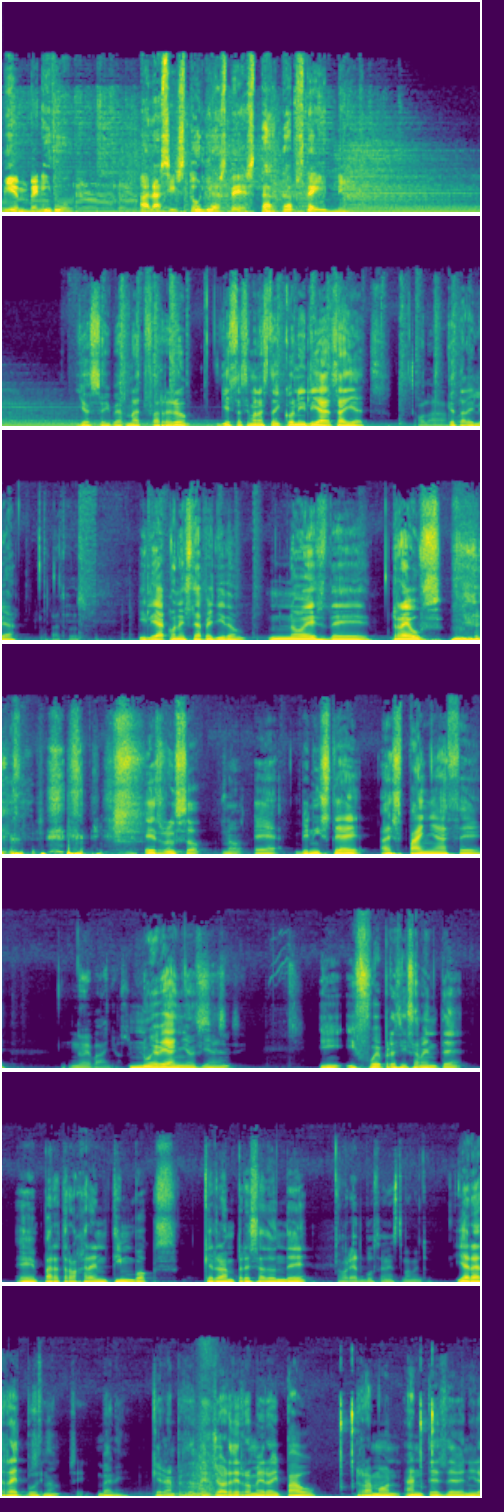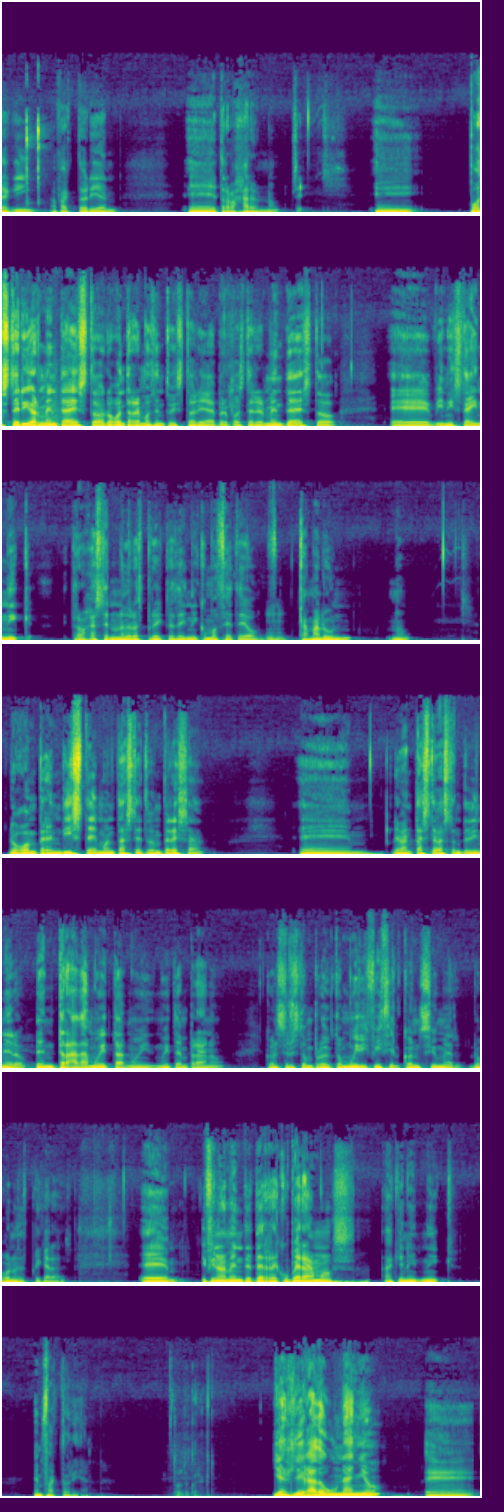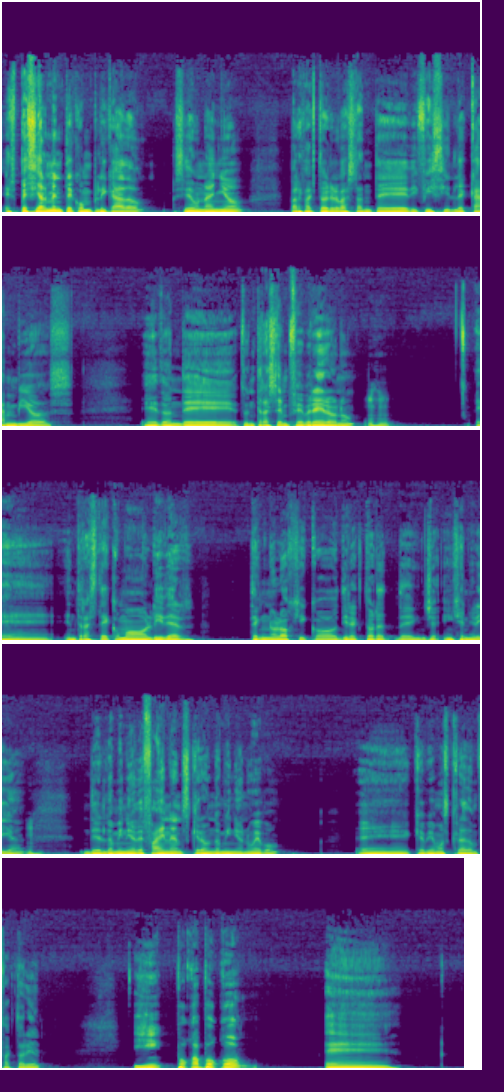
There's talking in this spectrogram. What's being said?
Bienvenido a las historias de Startups de ITNIC. Yo soy Bernat Ferrero y esta semana estoy con Ilia Zayats. Hola. ¿Qué tal. Ilia? Hola a todos. Ilia, con este apellido, no es de Reus, es ruso, ¿no? Eh, viniste a España hace Nueve años. nueve años ya, Sí, ¿eh? sí, sí. Y, y fue precisamente eh, para trabajar en Teambox, que era la empresa donde... O Red Bull en este momento. Y ahora Red Bull, ¿no? Sí. Vale. Que era empresa donde Jordi Romero y Pau Ramón, antes de venir aquí a Factorial, eh, trabajaron, ¿no? Sí. Eh, posteriormente a esto, luego entraremos en tu historia, ¿eh? pero posteriormente a esto, eh, viniste a INNIC, trabajaste en uno de los proyectos de INNIC como CTO, Ujú. Camalún, ¿no? Luego emprendiste, montaste tu empresa, levantaste bastante dinero, de entrada muy, muy, muy temprano, construiste un producto muy difícil, consumer, luego nos explicarás. Eh, y finalmente te recuperamos aquí en ITNIC en Factorial. Todo correcto. Y has llegado un año eh, especialmente complicado. Ha sido un año para Factorial bastante difícil de cambios, eh, donde tú entraste en febrero, ¿no? Eh, entraste como líder tecnológico, director de inge- ingeniería del dominio de Finance, que era un dominio nuevo que habíamos creado en Factorial. Y poco a poco, eh,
